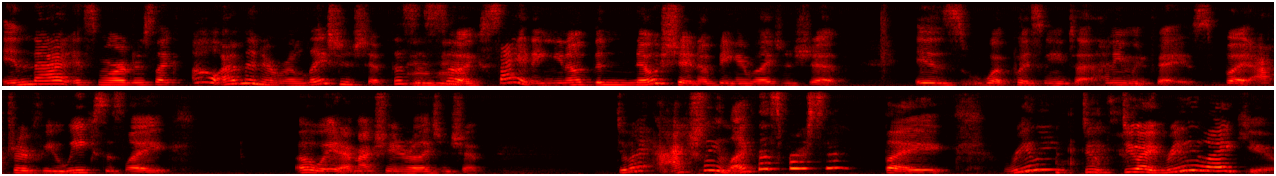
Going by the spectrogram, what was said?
in that. It's more of just like, oh, I'm in a relationship. This is so Mhm. exciting. You know, the notion of being in a relationship is what puts me into that honeymoon phase. But after a few weeks, it's like, oh, wait, I'm actually in a relationship. Do I actually like this person? Like, really? Do, do I really like you?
